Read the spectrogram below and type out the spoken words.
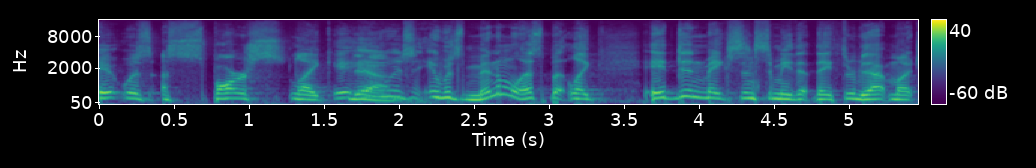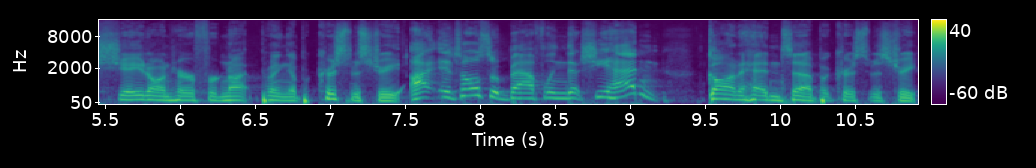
it was a sparse like it, Yeah. it was it was minimalist, but like it didn't make sense to me that they threw that much shade on her for not putting up a Christmas tree. I, it's also baffling that she hadn't gone ahead and set up a Christmas tree.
